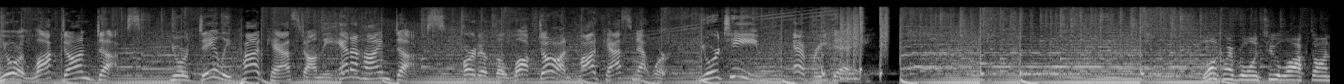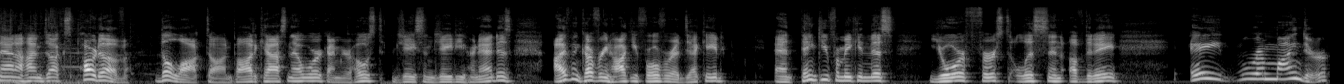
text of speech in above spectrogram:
You're Locked On Ducks, your daily podcast on the Anaheim Ducks, part of the Locked On Podcast Network. Your team every day. Welcome, everyone, to Locked On Anaheim Ducks, part of the Locked On Podcast Network. I'm your host, Jason JD Hernandez. I've been covering hockey for over a decade, and thank you for making this your first listen of the day. A reminder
